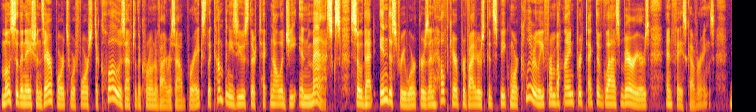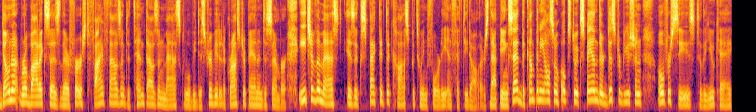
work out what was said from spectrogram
most of the nation's airports were forced to close after the coronavirus outbreaks, the companies used their technology in masks so that industry workers and healthcare providers could speak more clearly from behind protective glass barriers and face coverings. Donut Robotics says their first 5,000 to 10,000 masks will be distributed across Japan in December. Each of the masks is expected to cost between 40 and 50 $50. That being said, the company also hopes to expand their distribution overseas to the UK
